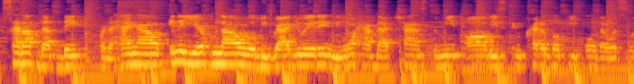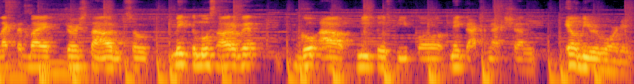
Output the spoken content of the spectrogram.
Set up that date for the hangout. In a year from now, we'll be graduating. We won't have that chance to meet all these incredible people that were selected by Georgetown. So make the most out of it. Go out, meet those people, make that connection. It'll be rewarding.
